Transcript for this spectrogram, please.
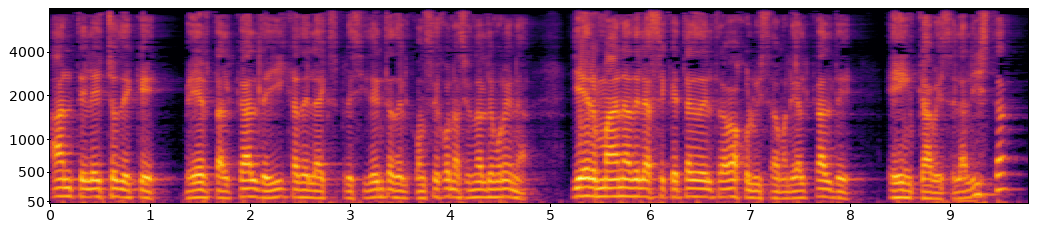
ante el hecho de que Berta Alcalde, hija de la expresidenta del Consejo Nacional de Morena, y hermana de la secretaria del Trabajo, Luisa María Alcalde, encabece la lista?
